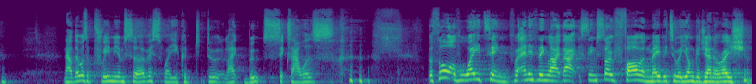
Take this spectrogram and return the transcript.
now, there was a premium service where you could do like boots six hours. the thought of waiting for anything like that seems so foreign, maybe to a younger generation.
